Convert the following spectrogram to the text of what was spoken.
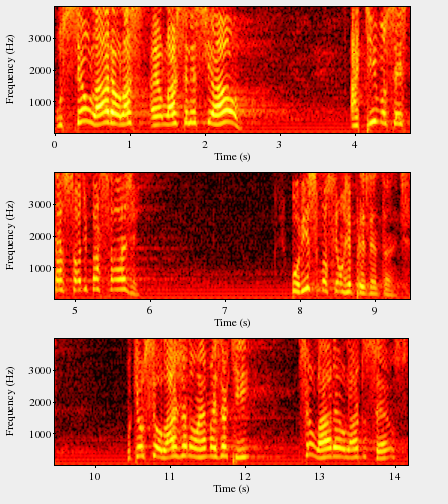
O seu lar é o lar, é o lar celestial. Aqui você está só de passagem. Por isso você é um representante. Porque o seu lar já não é mais aqui. O seu lar é o lar dos céus.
